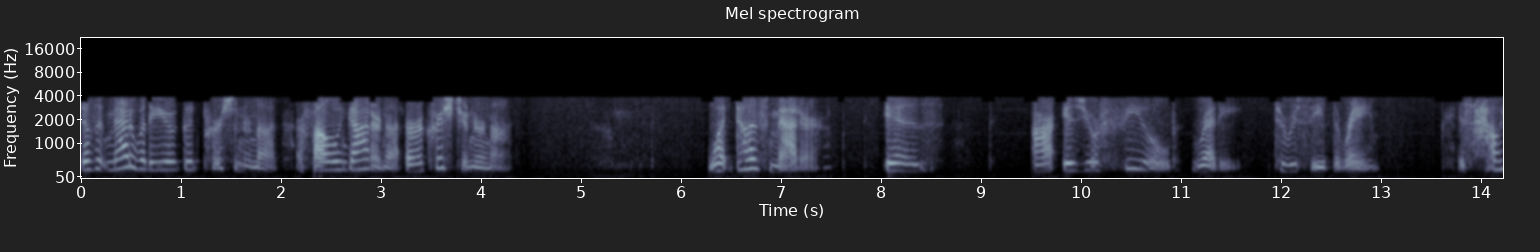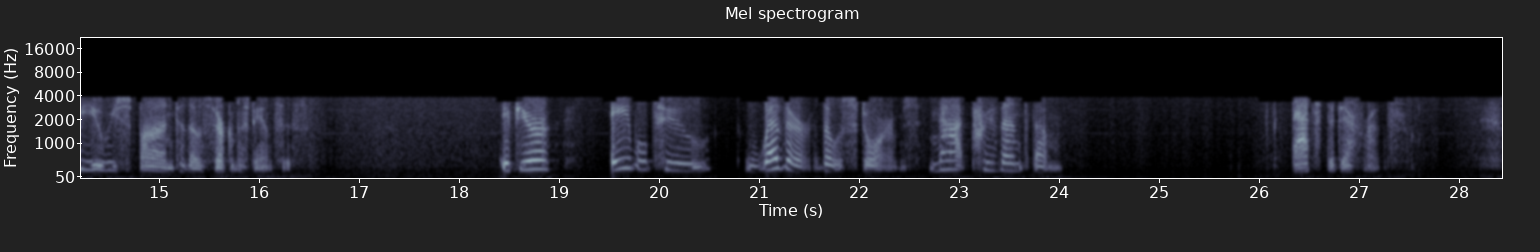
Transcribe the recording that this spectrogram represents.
Doesn't matter whether you're a good person or not, or following God or not, or a Christian or not. What does matter is are, is your field ready to receive the rain? Is how you respond to those circumstances. If you're able to weather those storms, not prevent them, that's the difference.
